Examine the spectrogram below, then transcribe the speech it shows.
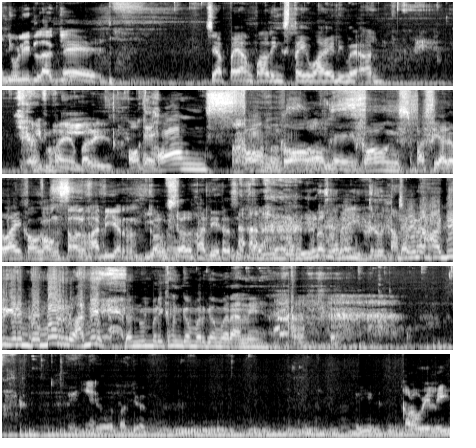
julid lagi Eh, siapa yang paling stay wae di WA? siapa yang paling Oke. Kongs. Kongs. Oke. Kongs pasti ada wae Kongs. Kong selalu hadir Kongs selalu hadir. terutama Dari hadir kirim gambar aneh Dan memberikan gambar-gambar aneh. Lanjut, lanjut. kalau Willy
